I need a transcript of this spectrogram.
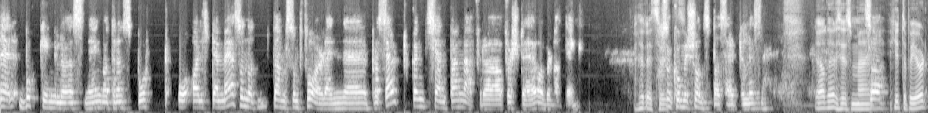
Der bookingløsning og transport og alt er med, sånn at de som får den uh, plassert, kan tjene penger fra første overnatting. Sånn kommisjonsbasert løsning. Ja, det høres ut som ei hytte på hjul.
